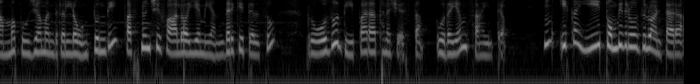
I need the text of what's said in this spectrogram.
అమ్మ పూజా మందిరంలో ఉంటుంది. ఫస్ట్ నుంచి ఫాలో అయ్యే మీ అందరికీ తెలుసు. రోజు దీపారాధన చేస్తాం. ఉదయం సాయంత్రం. ఇక ఈ తొమ్మిది రోజులు అంటారా.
